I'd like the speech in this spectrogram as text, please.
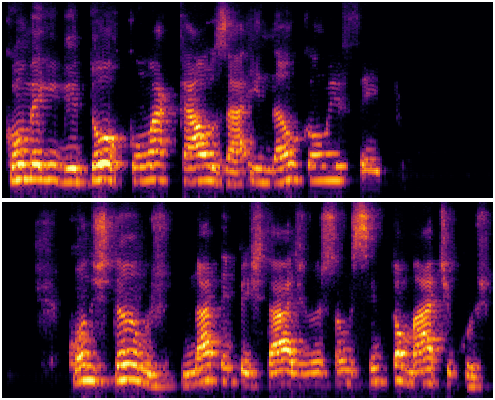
Como ele gritou com a causa e não com o efeito. Quando estamos na tempestade, nós somos sintomáticos.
